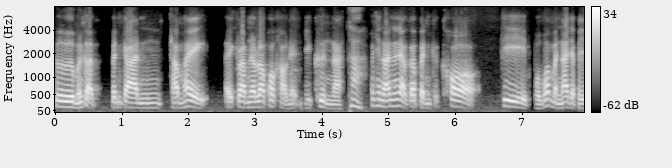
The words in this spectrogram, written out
คือเหมือนกับเป็นการทำให้ไอ้กล้ามเนื้อรอบข้อเข่าเนี่ยดีขึ้นนะค่ะเพราะฉะนั้นเนี่ยก็เป็นข้อที่ผมว่ามันน่าจะเป็น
